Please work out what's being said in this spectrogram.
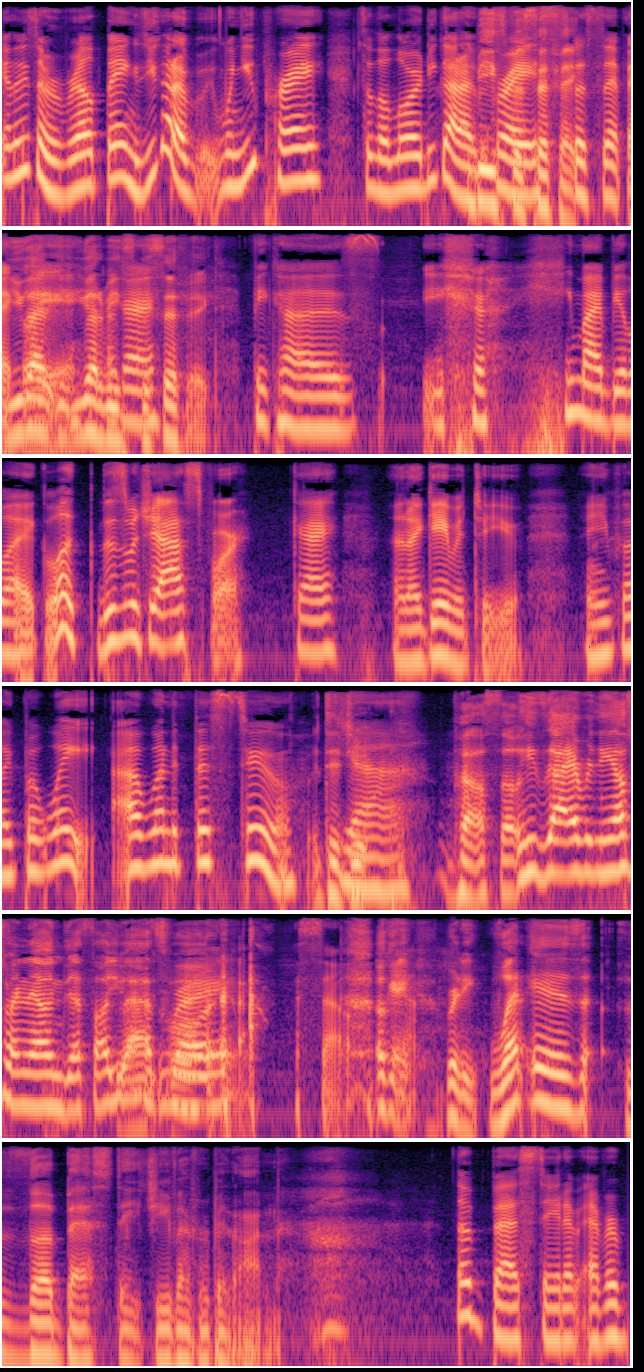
yeah, these are real things. You gotta when you pray to the Lord, you gotta be pray specific. specifically. You gotta you got to be okay? specific. because he might be like, "Look, this is what you asked for, okay?" And I gave it to you, and you'd be like, "But wait, I wanted this too." Did you? Yeah, Well, so he's got everything else right now, and that's all you asked for. right. so okay, Brittany, what is the best date you've ever been on? the best date I've ever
